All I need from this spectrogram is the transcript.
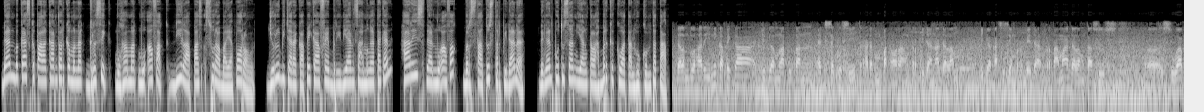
dan bekas Kepala Kantor Kemenak Gresik Muhammad Muafak di Lapas Surabaya Porong. Juru bicara KPK Febri Diansah mengatakan Haris dan Muafak berstatus terpidana dengan putusan yang telah berkekuatan hukum tetap. Dalam dua hari ini KPK juga melakukan eksekusi terhadap empat orang terpidana dalam tiga kasus yang berbeda. Pertama dalam kasus uh, suap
